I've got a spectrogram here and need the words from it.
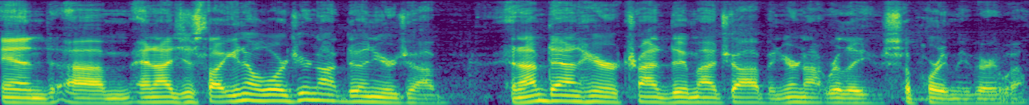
And, um, and I just thought, you know, Lord, you're not doing your job. And I'm down here trying to do my job, and you're not really supporting me very well.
